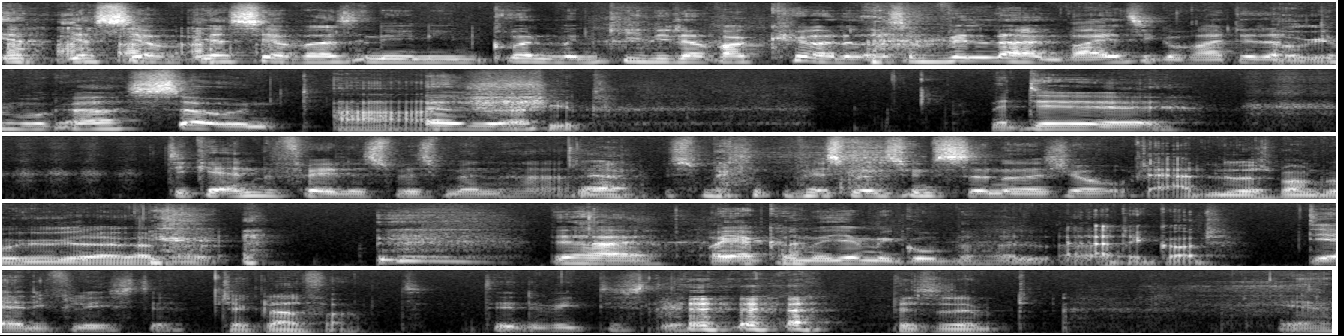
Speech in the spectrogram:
jeg, jeg, ser, jeg ser bare sådan en i en grøn mankini, der bare kører ned, og så vælter han bare. Jeg tænker bare, det der, Okay. det må gøre så ondt. Ah, Altså. shit. Men det, øh, det kan anbefales, hvis man, har, Ja. hvis man, hvis man synes, sådan noget er sjovt. Ja, det lyder som om, du hyggede dig i hvert fald. Det har jeg. Og jeg er kommet hjem i god behold. Ja, det er godt. det er de fleste. Det er jeg glad for. Det er det vigtigste. Bestemt. ja.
